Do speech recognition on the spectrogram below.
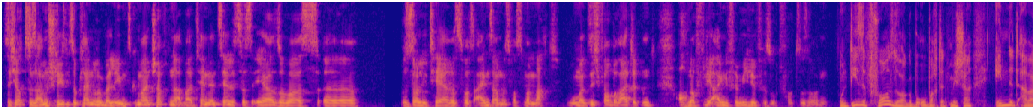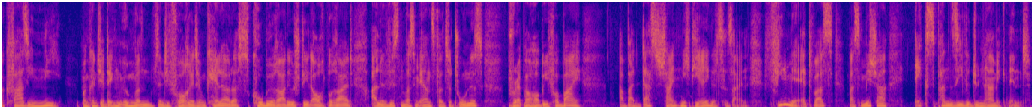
sich auch zusammenschließen zu kleineren Überlebensgemeinschaften. Aber tendenziell ist das eher sowas äh, Solitäres, was Einsames, was man macht, wo man sich vorbereitet und auch noch für die eigene Familie versucht vorzusorgen. Und diese Vorsorge, beobachtet Mischa, endet aber quasi nie. Man könnte ja denken, irgendwann sind die Vorräte im Keller, das Kurbelradio steht auch bereit, alle wissen, was im Ernstfall zu tun ist, Prepper-Hobby vorbei. Aber das scheint nicht die Regel zu sein. Vielmehr etwas, was Mischa expansive Dynamik nennt.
